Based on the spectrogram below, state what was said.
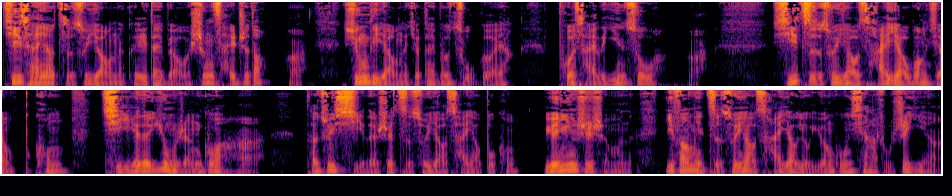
七财爻、子孙爻呢，可以代表生财之道啊；兄弟爻呢，就代表阻隔呀、破财的因素啊啊。喜子孙爻财爻旺相不空，企业的用人卦啊，它最喜的是子孙爻、财爻不空。原因是什么呢？一方面，子孙爻、财爻有员工、下属之意啊。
